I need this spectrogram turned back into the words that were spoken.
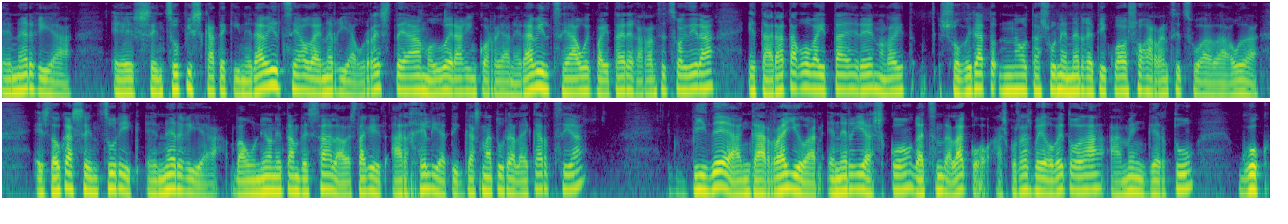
energia e, zentzu pizkatekin erabiltzea, da energia urrestea, modu eraginkorrean erabiltzea, hauek baita ere garrantzitsuak dira, eta aratago baita ere, nolait, soberanotasun energetikoa oso garrantzitsua da, hau da, ez dauka zentzurik energia, ba, unionetan bezala, ez dakit, argeliatik gaz naturala ekartzia, bidean, garraioan, energia asko gatzen dalako, askozaz beho beto da, hemen gertu, guk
